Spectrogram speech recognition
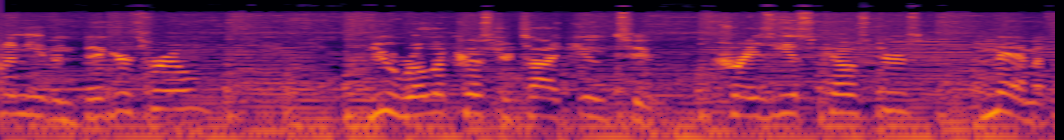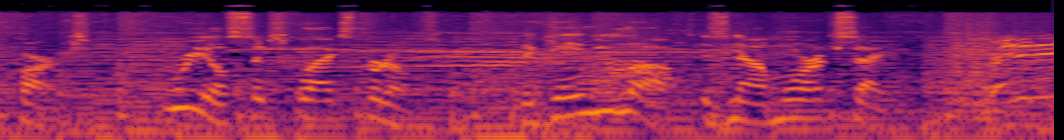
Want an even bigger thrill? New Roller Coaster Tycoon 2. Craziest coasters, mammoth parks, real Six Flags thrills. The game you loved is now more exciting. Ready?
